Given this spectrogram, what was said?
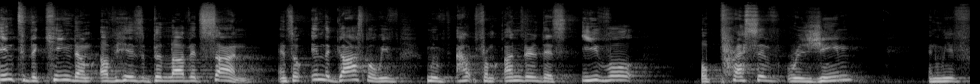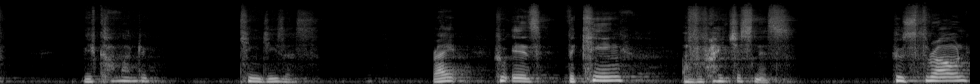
into the kingdom of his beloved Son. And so in the gospel, we've moved out from under this evil, oppressive regime, and we've, we've come under King Jesus, right? Who is the King of righteousness, whose throne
